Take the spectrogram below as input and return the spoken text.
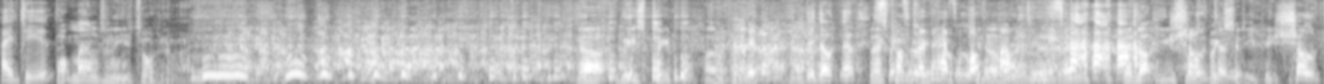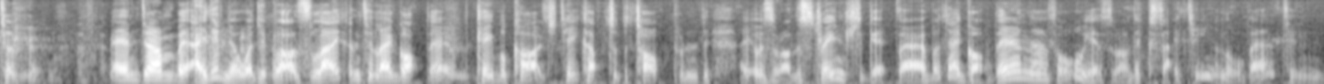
I did. what mountain are you talking about? now, these people, okay, They don't, they don't know. they're Switzerland has a lot you of know what I mean? mountains. They're, they're not used to big city people. Schilthorn. And um, but I didn't know what it was like until I got there. The cable car to take up to the top, and it was rather strange to get there. But I got there, and I thought, oh yes, rather exciting and all that. And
